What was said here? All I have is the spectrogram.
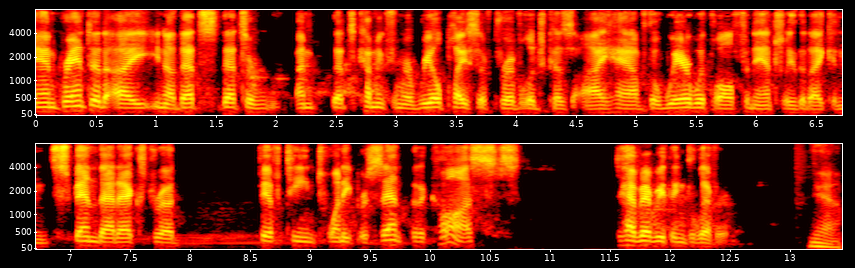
and granted i you know that's that's a i'm that's coming from a real place of privilege because i have the wherewithal financially that i can spend that extra 15 20% that it costs to have everything delivered yeah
